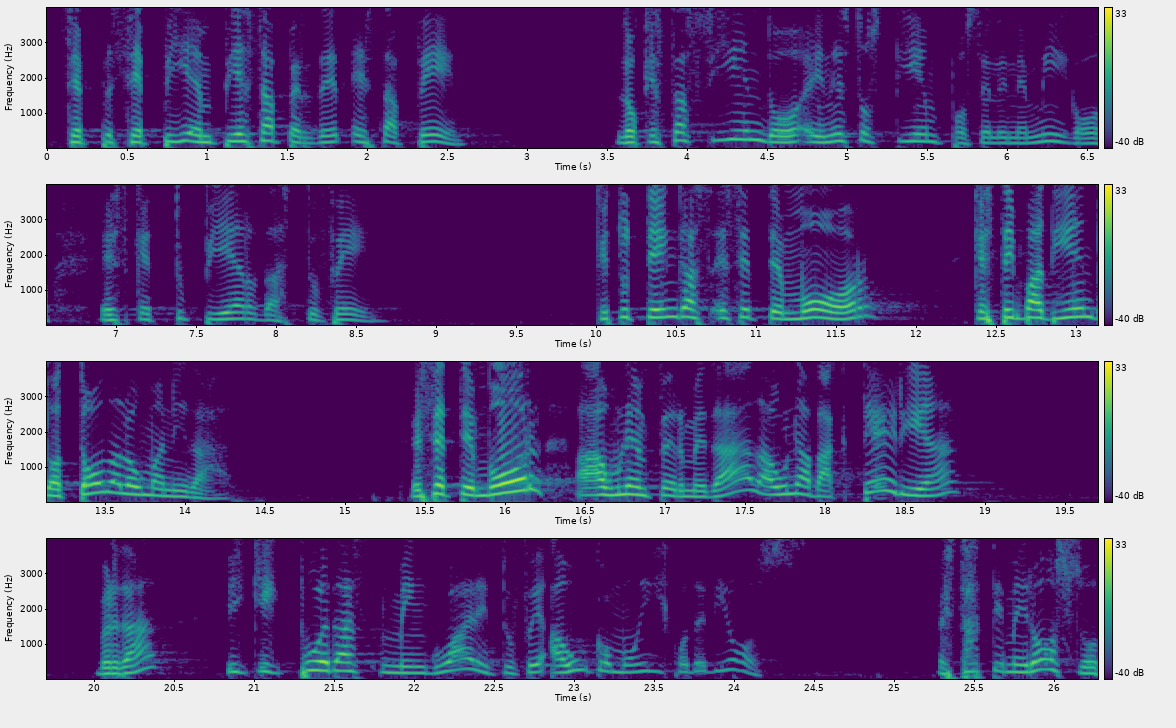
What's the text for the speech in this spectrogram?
Se, se empieza a perder esa fe. Lo que está haciendo en estos tiempos el enemigo es que tú pierdas tu fe. Que tú tengas ese temor que está invadiendo a toda la humanidad. Ese temor a una enfermedad, a una bacteria ¿verdad? Y que puedas menguar en tu fe, aún como hijo de Dios. Estar temeroso,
